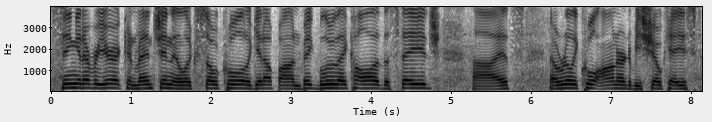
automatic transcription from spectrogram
Seeing it every year at convention. It looks so cool to get up on Big Blue, they call it, the stage. Uh, it's a really cool honor to be showcased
